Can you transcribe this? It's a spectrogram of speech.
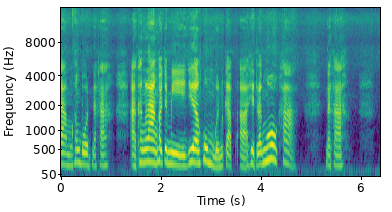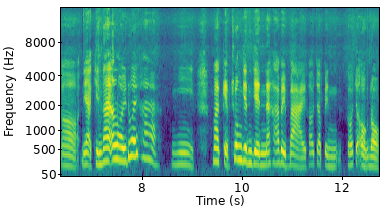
ดำๆข้างบนนะคะอ่าข้างล่างเขาจะมีเยื่อหุ้มเหมือนกับอ่าเห็ดละโงกค่ะนะคะ ก็เนี่ยกินได้อร่อยด้วยค่ะ นี่มาเก็บช่วงเย็นๆนะคะบ่ายๆเขาจะเป็นเขาจะออกดอก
